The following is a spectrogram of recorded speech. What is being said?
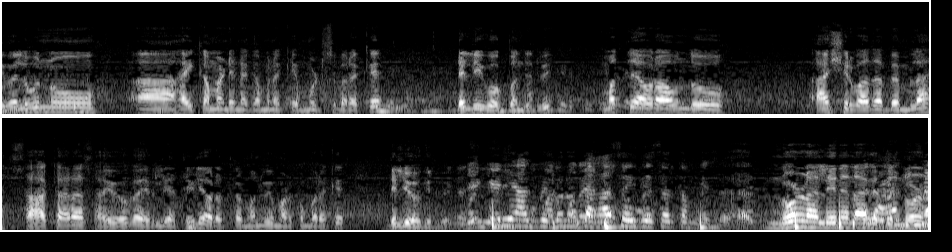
ಇವೆಲ್ಲವನ್ನೂ ಹೈಕಮಾಂಡಿನ ಗಮನಕ್ಕೆ ಮುಟ್ಟಿಸಿ ಬರಕ್ಕೆ ಡೆಲ್ಲಿಗೆ ಹೋಗಿ ಬಂದಿದ್ವಿ. ಮತ್ತೆ ಅವರ ಒಂದು ಆಶೀರ್ವಾದ, ಬೆಂಬಲ, ಸಹಕಾರ, ಸಹಯೋಗ ಇರಲಿ ಅಂತೇಳಿ ಅವ್ರ ಹತ್ರ ಮನವಿ ಮಾಡ್ಕೊಂಡ್ ಬರಕ್ಕೆ ಡೆಲ್ಲಿ ಹೋಗಿದ್ವಿ. ನೋಡೋಣ, ಅಲ್ಲಿ ಏನೇನಾಗುತ್ತೆ ನೋಡೋಣ.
